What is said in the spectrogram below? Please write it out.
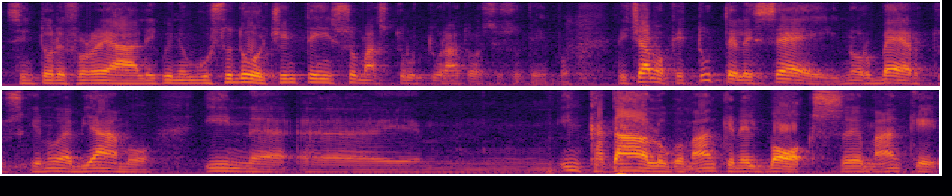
sentore floreale, quindi un gusto dolce, intenso ma strutturato allo stesso tempo. Diciamo che tutte le sei Norbertus che noi abbiamo in, eh, in catalogo, ma anche nel box, ma anche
